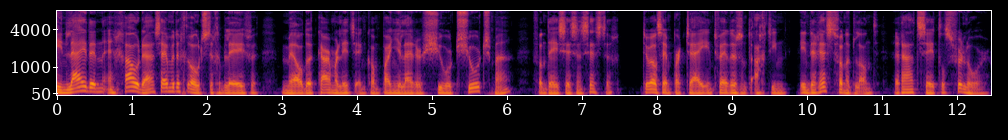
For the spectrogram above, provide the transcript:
In Leiden en Gouda zijn we de grootste gebleven, meldde Kamerlid en campagneleider Sjoerd Sjoerdsma van D66, terwijl zijn partij in 2018 in de rest van het land raadzetels verloor.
